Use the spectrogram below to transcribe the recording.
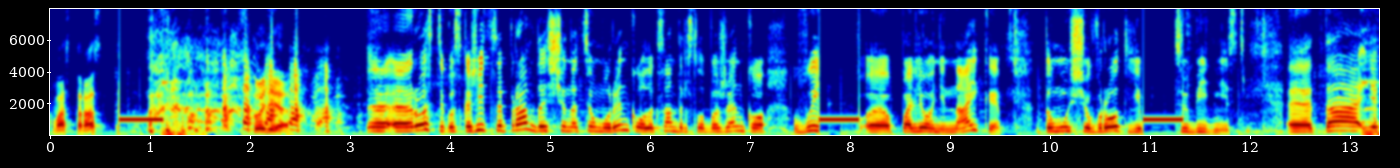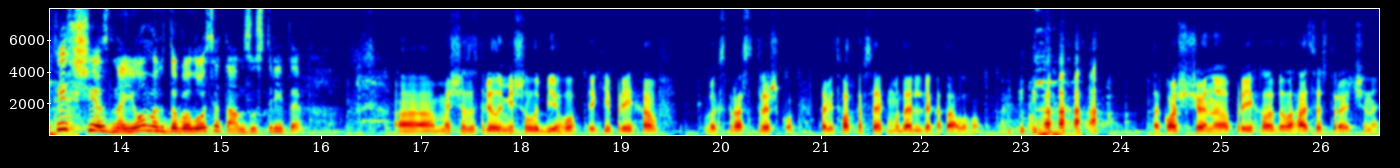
Квас Тарас. Студія. Е, е, Ростіку, скажіть, це правда, що на цьому ринку Олександр Слобоженко виїв е, пальоні найки, тому що в рот їб цю бідність. Е, та яких ще знайомих довелося там зустріти? Е, Ми ще зустріли Мішу Лебігу, який приїхав в експрес-стрижку та відфоткався як модель для каталогу. Також щойно приїхала делегація з Туреччини,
